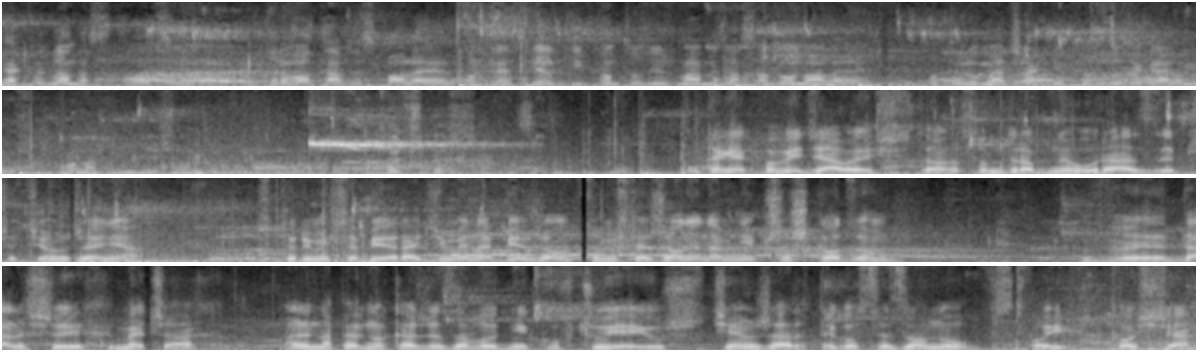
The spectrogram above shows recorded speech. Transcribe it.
Jak wygląda sytuacja zdrowotna w zespole? Okres wielkich kontuzji już mamy za sobą, no ale po tylu meczach niektórzy rozegrali już ponad 50, to chyba czuć w. No, tak jak powiedziałeś, to są drobne urazy, przeciążenia, z którymi sobie radzimy na bieżąco. Myślę, że one nam nie przeszkodzą w dalszych meczach, ale na pewno każdy z zawodników czuje już ciężar tego sezonu w swoich kościach.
